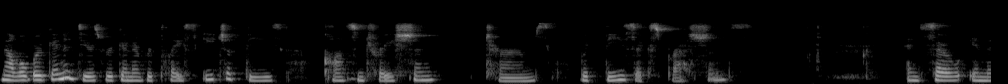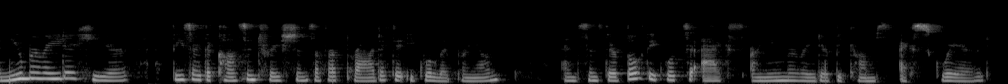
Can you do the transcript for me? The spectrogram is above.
Now what we're going to do is we're going to replace each of these concentration terms with these expressions. And so in the numerator here, these are the concentrations of our product at equilibrium. And since they're both equal to x, our numerator becomes x squared.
